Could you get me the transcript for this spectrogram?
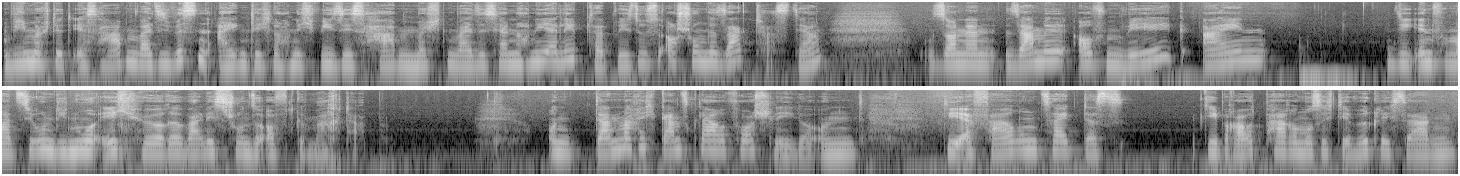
wie möchtet ihr es haben, weil sie wissen eigentlich noch nicht, wie sie es haben möchten, weil sie es ja noch nie erlebt hat, wie du es auch schon gesagt hast, ja? Sondern sammel auf dem Weg ein die Informationen, die nur ich höre, weil ich es schon so oft gemacht habe. Und dann mache ich ganz klare Vorschläge und die Erfahrung zeigt, dass die Brautpaare, muss ich dir wirklich sagen,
